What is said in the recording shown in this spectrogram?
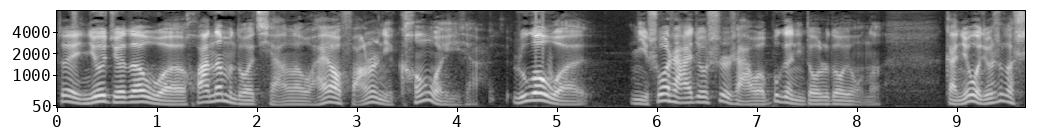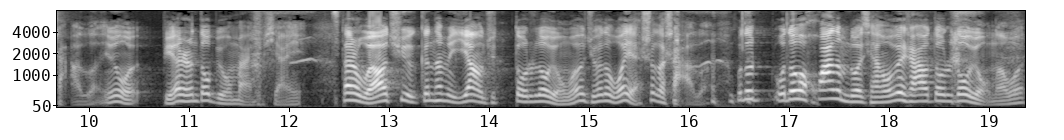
对，你就觉得我花那么多钱了，我还要防着你坑我一下。如果我你说啥就是啥，我不跟你斗智斗勇呢，感觉我就是个傻子，因为我别人都比我买的便宜，但是我要去跟他们一样去斗智斗勇，我又觉得我也是个傻子。我都我都花那么多钱，我为啥要斗智斗勇呢？我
